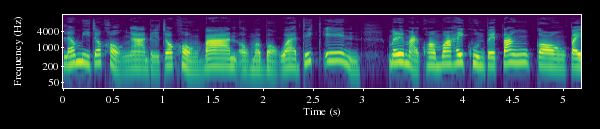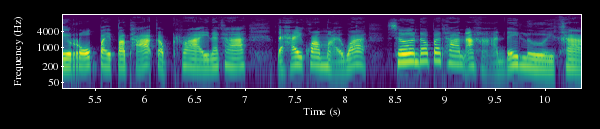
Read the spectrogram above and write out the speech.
แล้วมีเจ้าของงานหรือเจ้าของบ้านออกมาบอกว่า dig in ไม่ได้หมายความว่าให้คุณไปตั้งกองไปรบไปปะทะกับใครนะคะ แต่ให้ความหมายว่าเชิญรับประทานอาหารได้เลยค่ะ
